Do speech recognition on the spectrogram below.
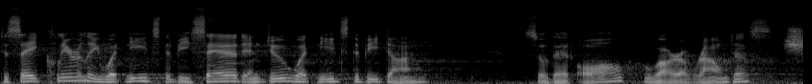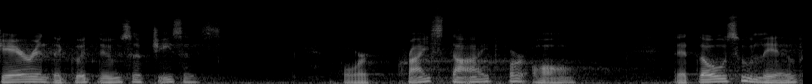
to say clearly what needs to be said and do what needs to be done, so that all who are around us share in the good news of Jesus. For Christ died for all, that those who live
